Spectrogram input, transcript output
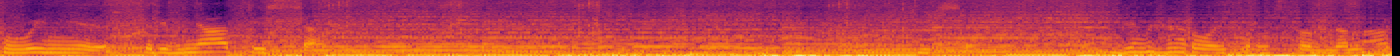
повинні рівнятися. Він герой просто для нас.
